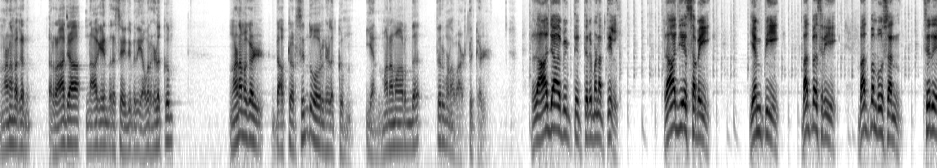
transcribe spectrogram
மணமகன் ராஜா நாகேந்திர சேதுபதி அவர்களுக்கும் மணமகள் டாக்டர் சிந்து அவர்களுக்கும் என் மனமார்ந்த திருமண வாழ்த்துக்கள். ராஜா வீட்டு திருமணத்தில் ராஜ்யசபை எம்பி பத்மஸ்ரீ பத்மபூஷன் திரு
